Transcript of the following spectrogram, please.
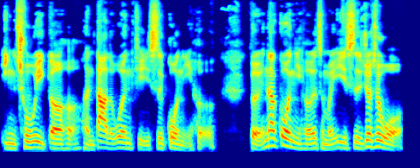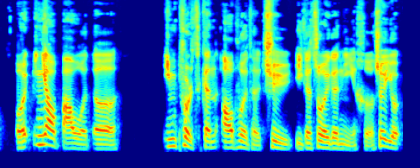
引出一个很很大的问题是过拟合。对，那过拟合什么意思？就是我我硬要把我的 input 跟 output 去一个做一个拟合，所以有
